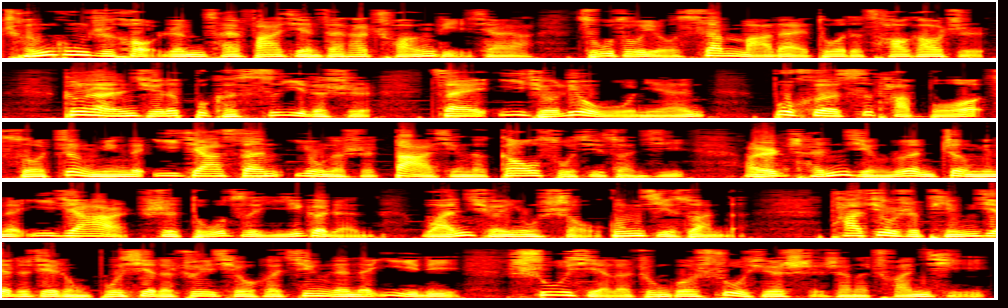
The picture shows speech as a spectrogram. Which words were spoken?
成功之后，人们才发现，在他床底下呀，足足有三麻袋多的草稿纸。更让人觉得不可思议的是，在一九六五年，布赫斯塔伯所证明的一加三用的是大型的高速计算机，而陈景润证明的一加二是独自一个人完全用手工计算的。他就是凭借着这种不懈的追求和惊人的毅力，书写了中国数学史上的传奇。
